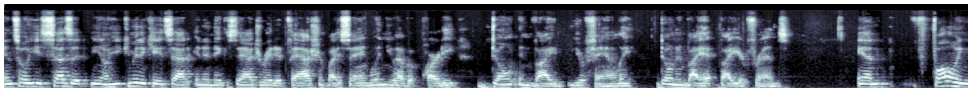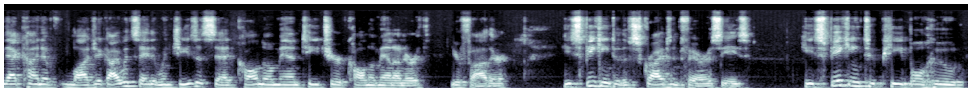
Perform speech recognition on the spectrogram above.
And so he says it, you know, he communicates that in an exaggerated fashion by saying, when you have a party, don't invite your family, don't invite, invite your friends. And following that kind of logic, I would say that when Jesus said, Call no man teacher, call no man on earth your father, he's speaking to the scribes and Pharisees. He's speaking to people who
